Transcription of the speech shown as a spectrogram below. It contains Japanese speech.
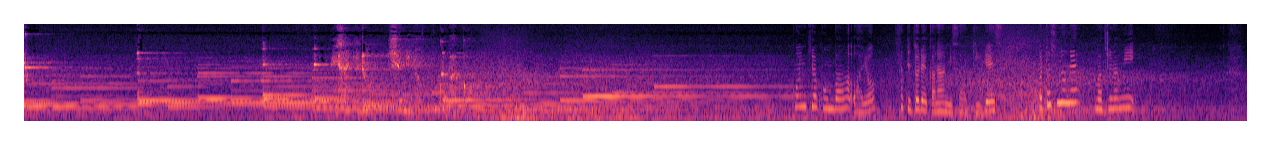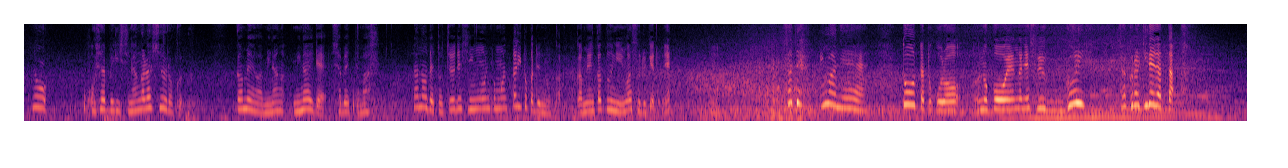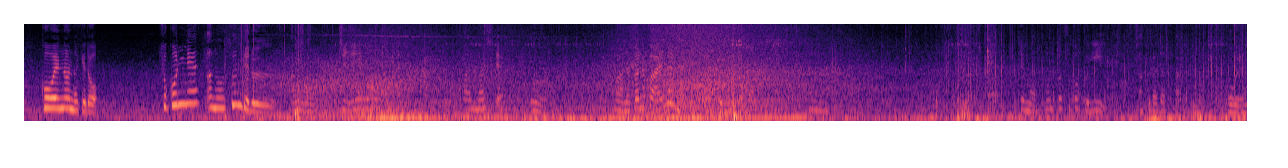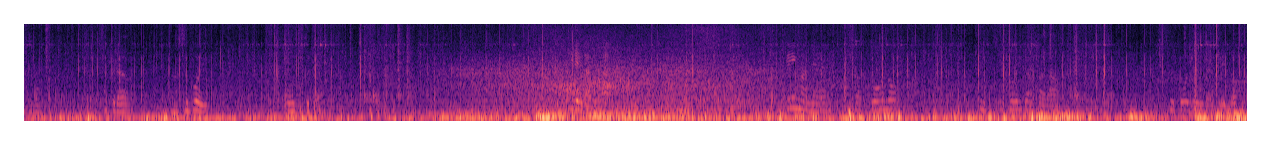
こんにちは、こんばんは、おはよう。さて、どれかな、みさきです。私のね、街並みのおしゃべりしながら収録。画面は見な見ないで喋ってます。なので、途中で信号に止まったりとかでのか画面確認はするけどね。うん。さて、今ね、通ったところの公園がね、すっごい桜綺麗だった。公園なんだけど、そこにね、あの、住んでる、あの、知人がいまして、うん。まあ、なかなか会えないんだけど、その人も。うん、でも、ほんとすごくいい桜だった、今、公園の桜がすごい大きくて、麗だった。うん、で、今ね、学校の道沿いだからすごいんだけど自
